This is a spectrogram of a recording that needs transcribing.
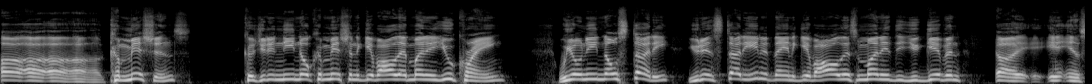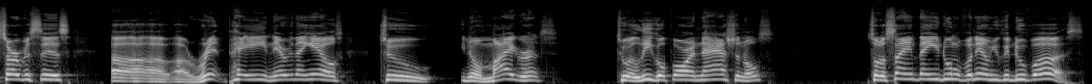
uh, uh, uh, uh commissions because you didn't need no commission to give all that money to Ukraine. We don't need no study. You didn't study anything to give all this money that you're giving uh, in, in, services, Uh, uh, uh, uh, rent paid, and everything else to you know migrants, to illegal foreign nationals. So the same thing you're doing for them, you could do for us.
